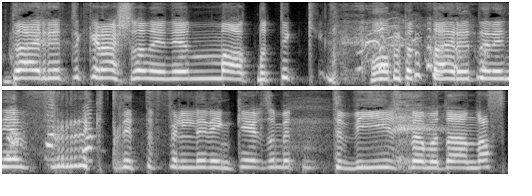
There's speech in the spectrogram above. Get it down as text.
Deretter krasjet han inn i en matbutikk. Hoppet deretter inn i en fryktelig tilfeldig vinkel som uten tvil slår mot en vask.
